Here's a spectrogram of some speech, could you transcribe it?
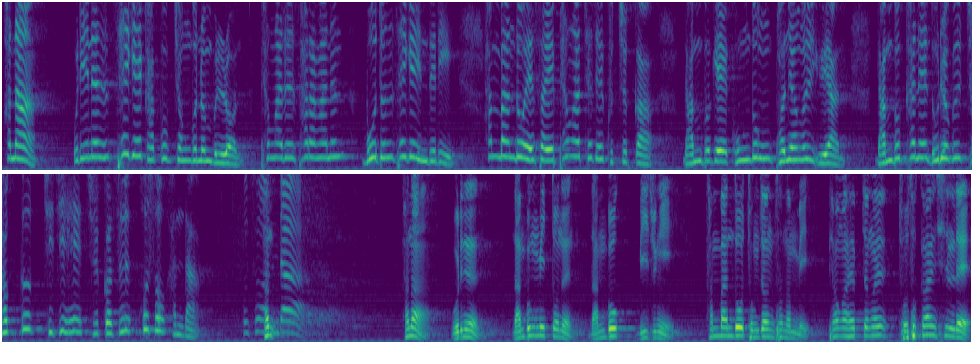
하나, 우리는 세계 각국 정부는 물론 평화를 사랑하는 모든 세계인들이 한반도에서의 평화 체제 구축과 남북의 공동 번영을 위한 남북한의 노력을 적극 지지해 줄 것을 호소한다. 호소한다. 하나, 우리는 남북미 또는 남북 미중이 한반도 종전선언 및 평화협정을 조속한 시일 내에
